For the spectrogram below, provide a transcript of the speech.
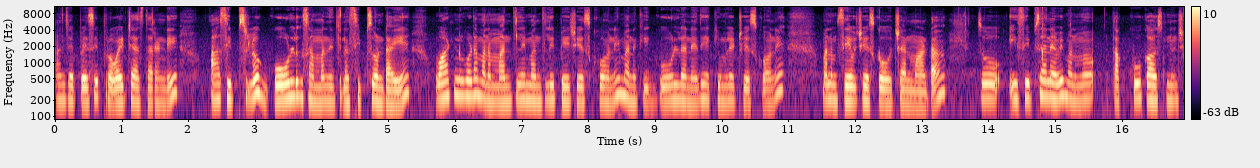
అని చెప్పేసి ప్రొవైడ్ చేస్తారండి. ఆ సిప్స్లో గోల్డ్కి సంబంధించిన సిప్స్ ఉంటాయి. వాటిని కూడా మనం మంత్లీ మంత్లీ పే చేసుకొని మనకి గోల్డ్ అనేది అక్యుములేట్ చేసుకొని మనం సేవ్ చేసుకోవచ్చు అనమాట సో ఈ సిప్స్ అనేవి మనము తక్కువ కాస్ట్ నుంచి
